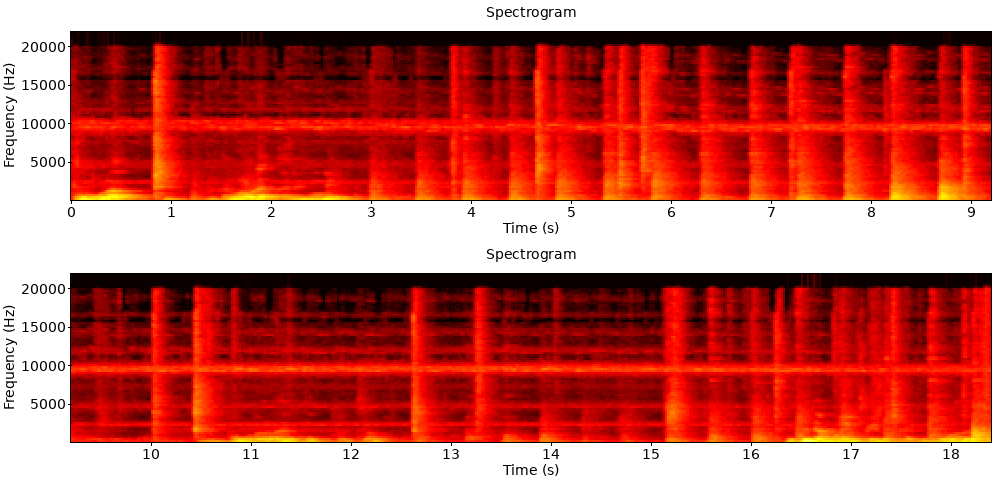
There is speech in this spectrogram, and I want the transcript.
പൂള നമ്മളിവിടെ. ഇത് ഞമ്മളെ ഹെൽപ്പ് ചെയ്ത് പൂള വെച്ച്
